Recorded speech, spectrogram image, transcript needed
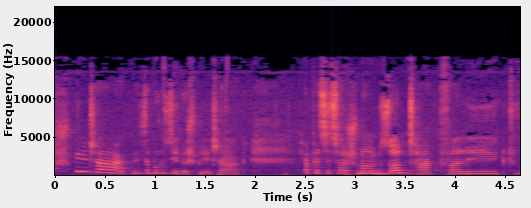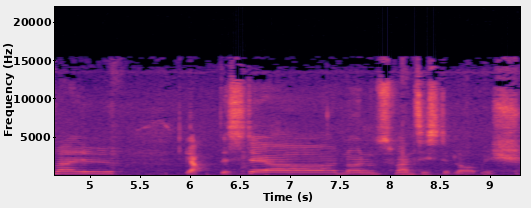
Spieltag, nächster Bundesliga-Spieltag, ich habe das jetzt heute schon mal am Sonntag verlegt, weil, ja, ist der 29. glaube ich.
